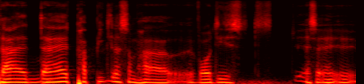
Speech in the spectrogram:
Der er, der er et par biler, som har, hvor de altså, øh,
